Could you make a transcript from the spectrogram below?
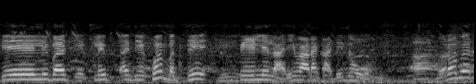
પેલી બાજુ જેટલી આ દેખો બધી પેલી લારી વાળા કાઢી દો. હા. બરોબર?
